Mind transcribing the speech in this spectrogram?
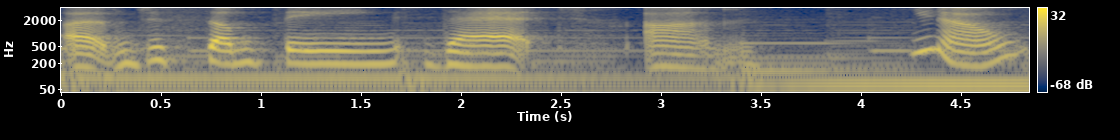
um, just something that um, you know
